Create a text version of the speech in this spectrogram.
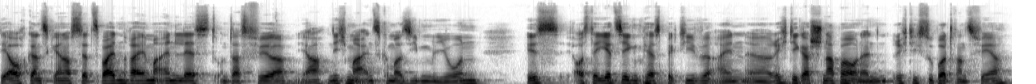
der auch ganz gern aus der zweiten Reihe mal einlässt und das für ja nicht mal 1,7 Millionen ist aus der jetzigen Perspektive ein äh, richtiger Schnapper und ein richtig super Transfer.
